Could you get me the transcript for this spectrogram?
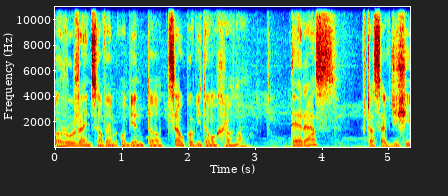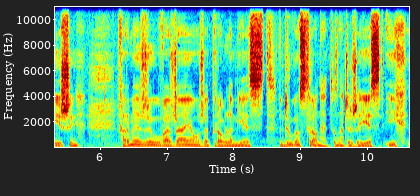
różańcowym, objęto całkowitą ochroną. Teraz, w czasach dzisiejszych, farmerzy uważają, że problem jest w drugą stronę, to znaczy, że jest ich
